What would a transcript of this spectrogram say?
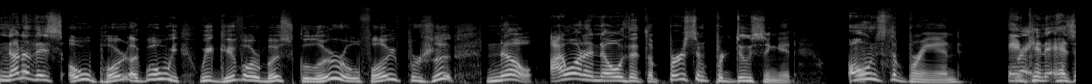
none of this. Oh, part like well, we we give our mescalero five percent. No, I want to know that the person producing it owns the brand and Right. can has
